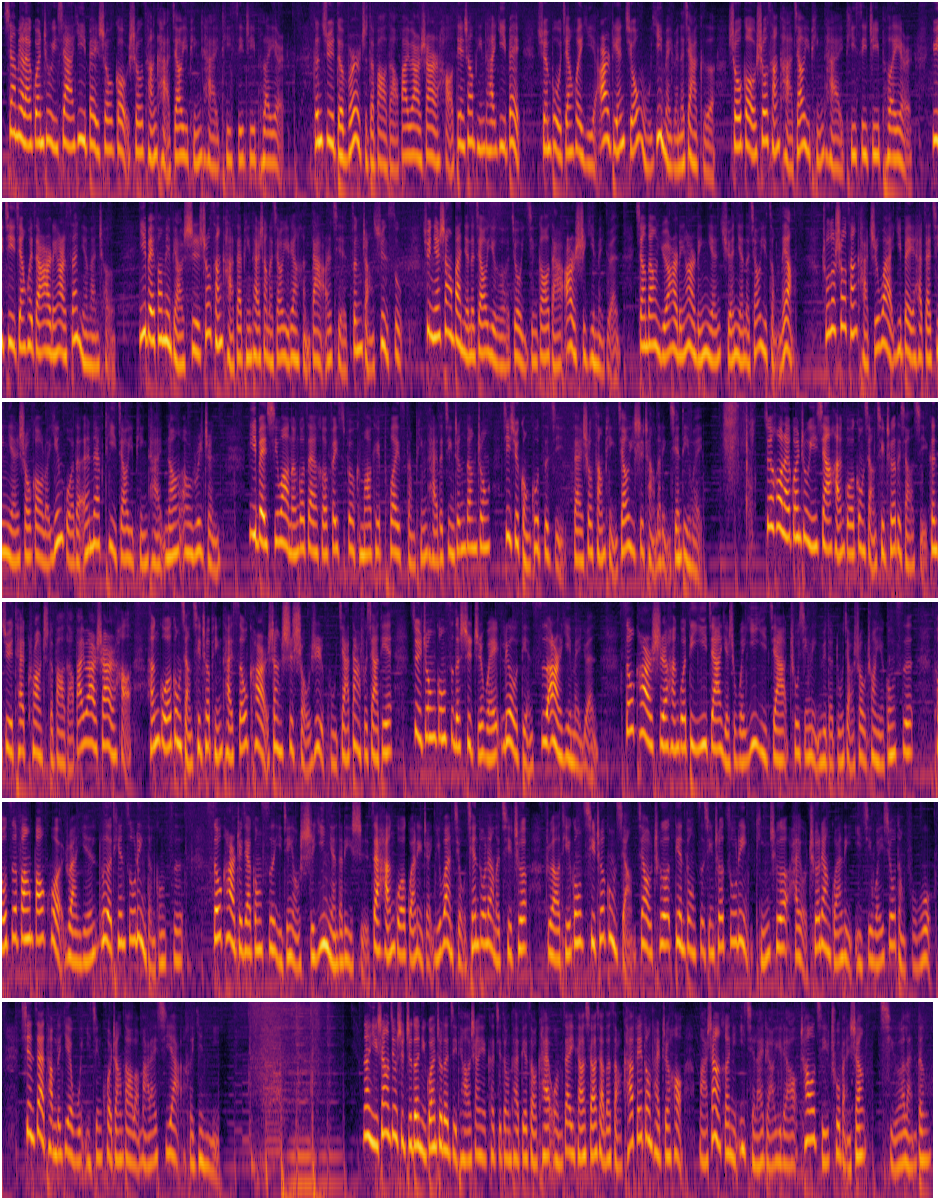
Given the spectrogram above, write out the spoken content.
下面来关注一下易贝收购收藏卡交易平台 TCG Player。根据 The Verge 的报道，八月二十二号，电商平台易贝宣布将会以二点九五亿美元的价格收购收藏卡交易平台 TCG Player，预计将会在二零二三年完成。易贝方面表示，收藏卡在平台上的交易量很大，而且增长迅速。去年上半年的交易额就已经高达二十亿美元，相当于二零二零年全年的交易总量。除了收藏卡之外，易贝还在今年收购了英国的 NFT 交易平台 NonOrigin。易贝希望能够在和 Facebook Marketplace 等平台的竞争当中，继续巩固自己在收藏品交易市场的领先地位。最后来关注一下韩国共享汽车的消息。根据 TechCrunch 的报道，八月二十二号，韩国共享汽车平台 SoCar 上市首日，股价大幅下跌，最终公司的市值为六点四二亿美元。SoCar 是韩国第一家，也是唯一一家出行领域的独角兽创业公司，投资方包括软银、乐天租赁等公司。SoCar 这家公司已经有十一年的历史，在韩国管理着一万九千多辆的汽车，主要提供汽车共享、轿车、电动自行车租赁、停车，还有车辆管理以及维修等服务。现在他们的业务已经扩张到了马来西亚和印尼。那以上就是值得你关注的几条商业科技动态，别走开。我们在一条小小的早咖啡动态之后，马上和你一起来聊一聊超级出版商企鹅兰登。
